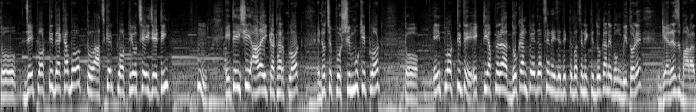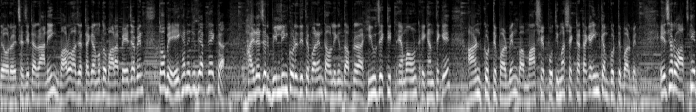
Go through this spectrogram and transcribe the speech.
তো যেই প্লটটি দেখাবো, তো আজকের প্লটটি হচ্ছে এই যেটি হুম, এটাই সেই আড়াই কাঠার প্লট। এটা হচ্ছে পশ্চিমমুখী প্লট তো এই প্লটটিতে একটি আপনারা দোকান পেয়ে যাচ্ছেন। এই যে দেখতে পাচ্ছেন একটি দোকান এবং ভিতরে গ্যারেজ ভাড়া দেওয়া রয়েছে, যেটা রানিং বারো হাজার টাকার মতো ভাড়া পেয়ে যাবেন। তবে এখানে যদি আপনি একটা হাইরাইজের বিল্ডিং করে দিতে পারেন, তাহলে কিন্তু আপনারা হিউজ একটি অ্যামাউন্ট এখান থেকে আর্ন করতে পারবেন বা মাসে, প্রতি মাসে একটা টাকা ইনকাম করতে পারবেন। এছাড়াও আজকের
